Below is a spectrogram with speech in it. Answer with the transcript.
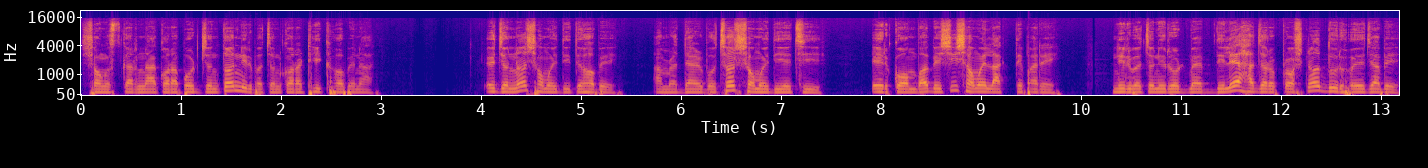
সংস্কার না করা পর্যন্ত নির্বাচন করা ঠিক হবে না। এজন্য সময় দিতে হবে। আমরা দেড় বছর সময় দিয়েছি। এর কম বা বেশি সময় লাগতে পারে। নির্বাচনী রোডম্যাপ দিলে হাজারো প্রশ্ন দূর হয়ে যাবে।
